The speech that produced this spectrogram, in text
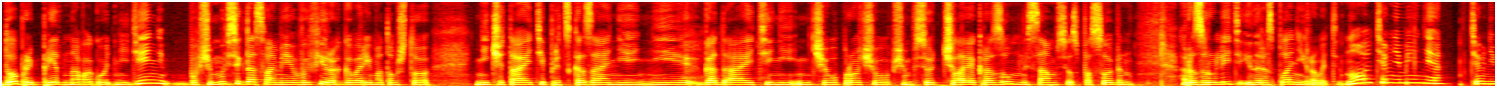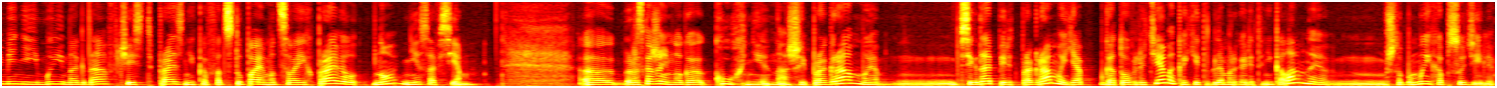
Добрый предновогодний день. В общем, мы всегда с вами в эфирах говорим о том, что не читайте предсказания, не гадайте, ни, ничего прочего. В общем, все человек разумный, сам все способен разрулить и распланировать. Но, тем не менее, тем не менее, и мы иногда в честь праздников отступаем от своих правил, но не совсем. Э, расскажу немного кухни нашей программы. Всегда перед программой я готовлю темы какие-то для Маргариты Николаевны, чтобы мы их обсудили.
